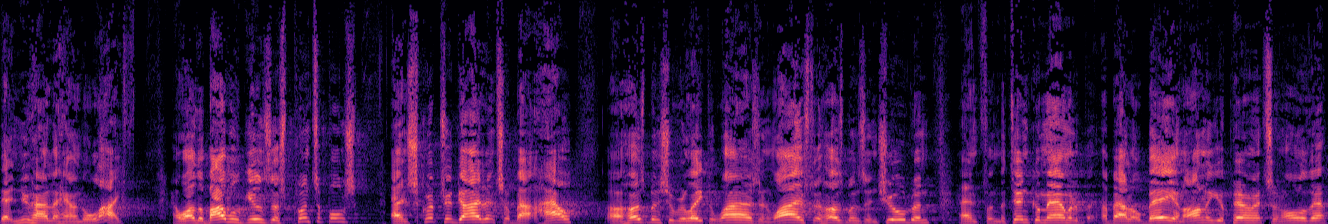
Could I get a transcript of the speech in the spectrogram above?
that knew how to handle life. And while the Bible gives us principles and scripture guidance about how uh, husbands should relate to wives and wives to husbands and children, and from the Ten Commandments about obey and honor your parents and all of that,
